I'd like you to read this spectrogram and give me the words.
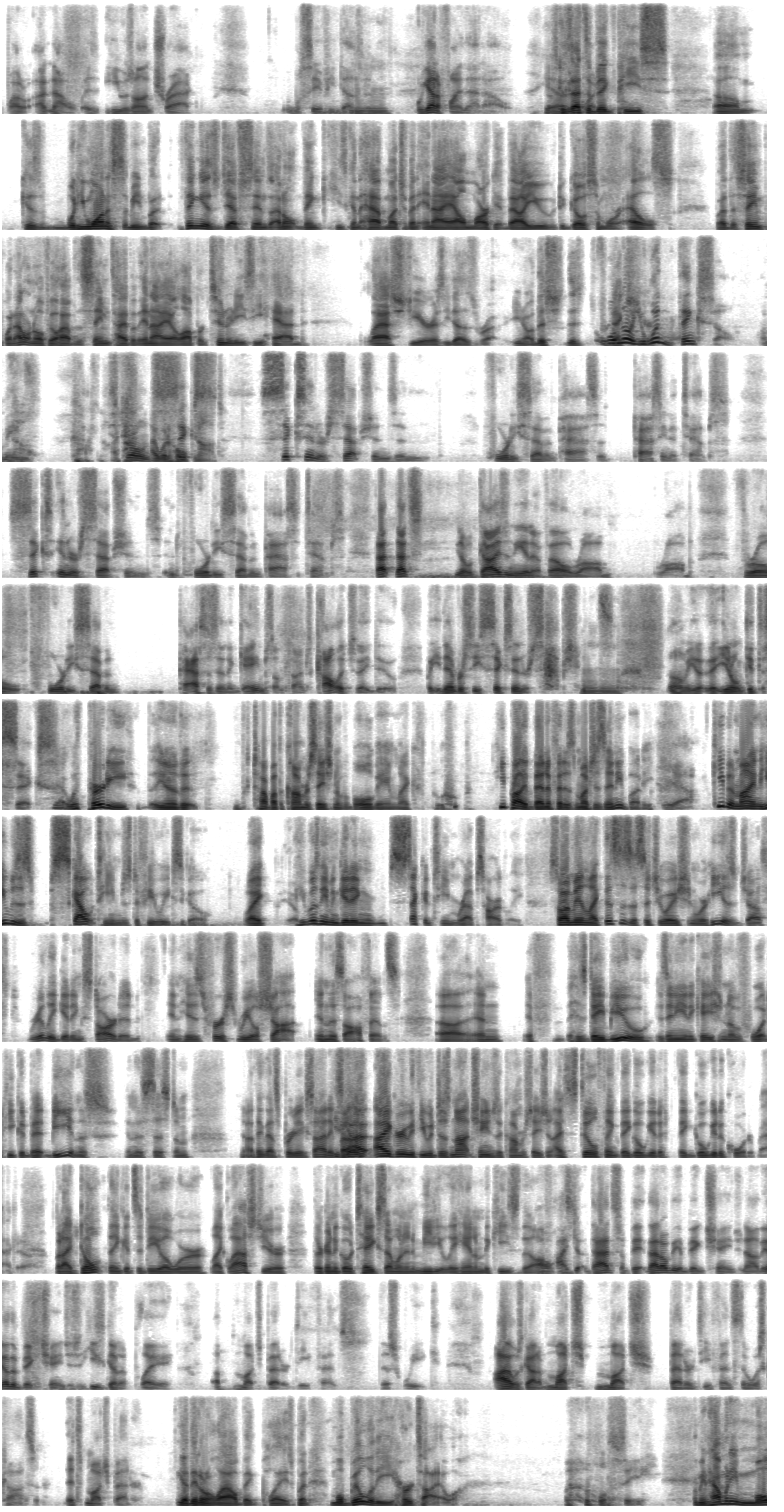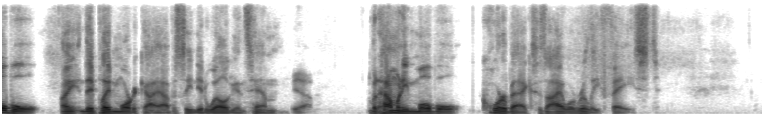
I don't, I, now he was on track. We'll see if he does it. Mhm. We got to find that out. Yeah. because that's a big piece. Um, because what he wants, I mean, but thing is, Jeff Sims, I don't think he's going to have much of an NIL market value to go somewhere else. But at the same point, I don't know if he'll have the same type of NIL opportunities he had last year as he does, you know, this. this for Well, no, next you wouldn't think so. I mean, No. God, he's I- thrown I would six, hope not. six interceptions and 47 pass passing attempts. Six interceptions and 47 pass attempts. That that's you know, guys in the NFL, Rob, Rob, throw 47 passes in a game sometimes. College they do, but you never see six interceptions. Um, you, you don't get to six. Yeah, with Purdy, you know, the we talk about the conversation of a bowl game. Like he probably benefit as much as anybody. Yeah. Keep in mind, he was scout team just a few weeks ago. Like Yep. he wasn't even getting second team reps hardly. So I mean, like this is a situation where he is just really getting started in his first real shot in this offense. Uh, and if his debut is any indication of what he could be- be in this in this system, I think that's pretty exciting. He's but got- I, I agree with you; it does not change the conversation. I still think they go get a they go get a quarterback, Yeah. but I don't think it's a deal where, like last year, they're going to go take someone and immediately hand them the keys to the Oh, offense. I that's a bit. That'll be a big change. Now, the other big change is he's going to play a much better defense this week. Iowa's got a much, much better defense than Wisconsin. It's much better. Yeah, they don't allow big plays, but mobility hurts Iowa. we'll see. I mean, how many mobile? I mean, they played Mordecai, obviously, and did well against him. Yeah. But how many mobile quarterbacks has Iowa really faced?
